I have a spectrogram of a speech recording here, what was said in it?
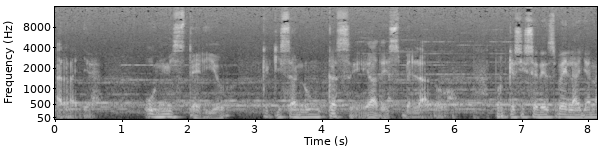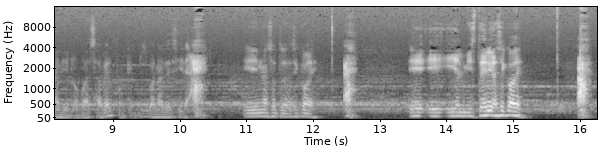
a raya. Un misterio que quizá nunca se ha desvelado. Porque si se desvela ya nadie lo va a saber porque van a decir, ¡ah! Y nosotros así como de... ¡Ah! Y el misterio así como de... ¡Ah!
